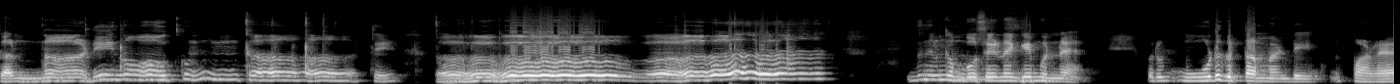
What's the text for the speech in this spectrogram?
കണ്ണാടി നോക്കും ഓ ഇത് ഞാൻ കമ്പോസ് ചെയ്യണമെങ്കിൽ മുന്നേ ഒരു മൂഡ് കിട്ടാൻ വേണ്ടി പഴയ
